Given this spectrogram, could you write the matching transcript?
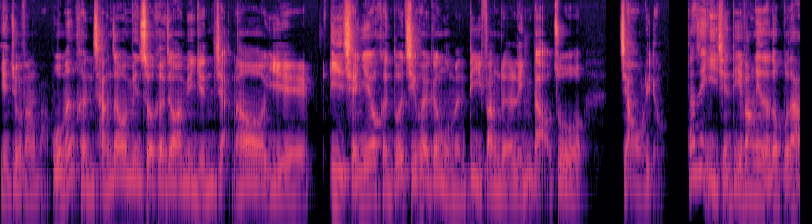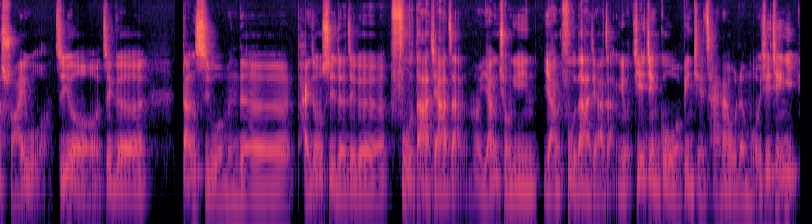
研究方法，我们很常在外面授课，在外面演讲，然后也。以前也有很多机会跟我们地方的领导做交流，但是以前地方领导都不大甩我，只有这个当时我们的台中市的这个副大家长杨琼英杨副大家长有接见过我，并且采纳我的某一些建议，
